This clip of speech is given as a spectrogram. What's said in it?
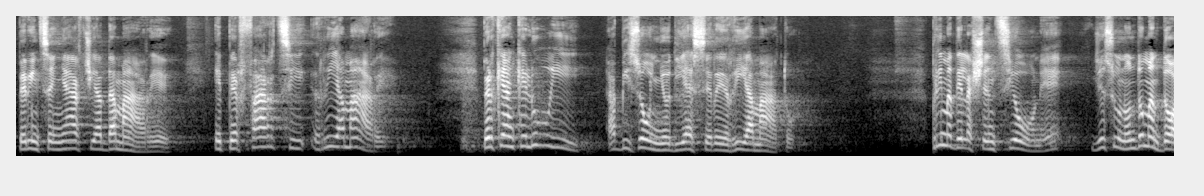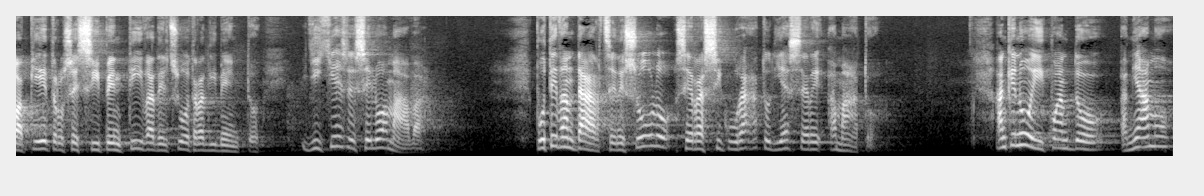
per insegnarci ad amare e per farsi riamare, perché anche lui ha bisogno di essere riamato. Prima dell'ascensione Gesù non domandò a Pietro se si pentiva del suo tradimento, gli chiese se lo amava. Poteva andarsene solo se rassicurato di essere amato. Anche noi quando amiamo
